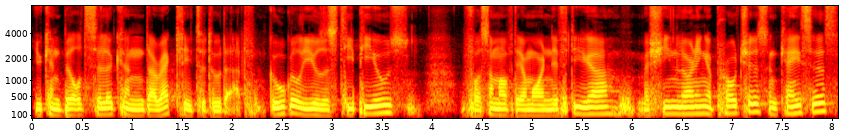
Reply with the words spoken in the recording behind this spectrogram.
you can build silicon directly to do that. Google uses TPUs for some of their more niftier machine learning approaches and cases.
